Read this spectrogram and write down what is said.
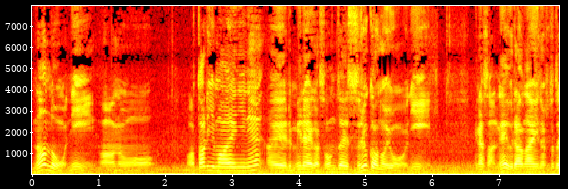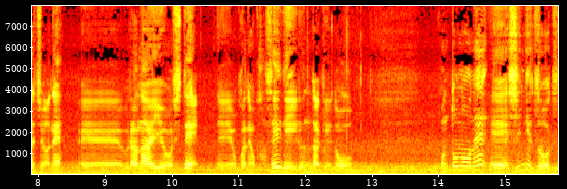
なのに、あのー、当たり前にね、えー、未来が存在するかのように、皆さんね、占いの人たちはね、えー、占いをして、えお金を稼いでいるんだけど、本当のね、え真実を伝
